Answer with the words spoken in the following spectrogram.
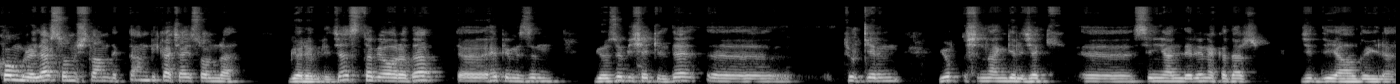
kongreler sonuçlandıktan birkaç ay sonra görebileceğiz. Tabii o arada e, hepimizin gözü bir şekilde e, Türkiye'nin yurt dışından gelecek e, sinyalleri ne kadar ciddiye aldığıyla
